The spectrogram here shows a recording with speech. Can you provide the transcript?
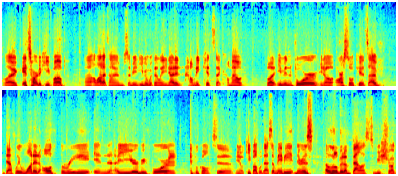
like it's hard to keep up. Uh, a lot of times, I mean, even with LA United, how many kits that come out but even for you know Arsenal kits, I've definitely wanted all three in a year before. Difficult to you know keep up with that. So maybe there is a little bit of balance to be struck.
